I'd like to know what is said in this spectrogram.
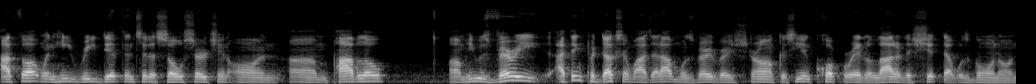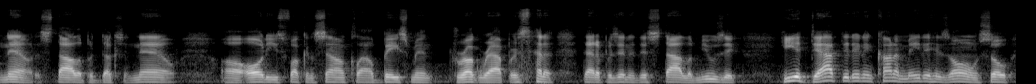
I thought when he re-dipped into the soul searching on um, Pablo um, he was very, I think production wise, that album was very, very strong because he incorporated a lot of the shit that was going on now, the style of production now, uh, all these fucking SoundCloud basement drug rappers that are, that have presented this style of music. He adapted it and kind of made it his own. So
